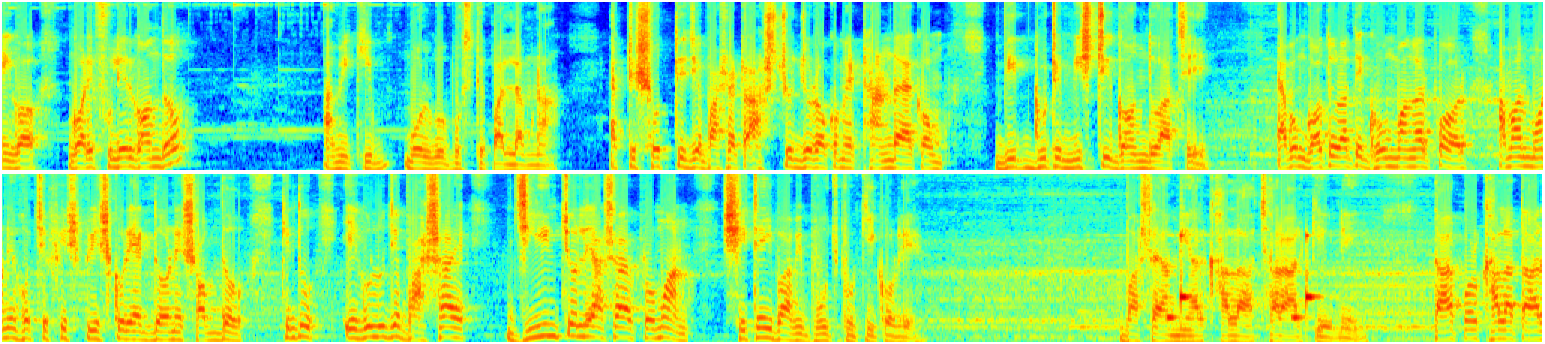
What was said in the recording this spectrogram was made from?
এই ঘরে ফুলের গন্ধ? আমি কি বলব বুঝতে পারলাম না। একটি সত্যি যে বাসাটা আশ্চর্য রকমের ঠান্ডা এখন বিদঘুটে মিষ্টি গন্ধ আছে। এবং গত রাতে ঘুম ভাঙার পর আমার মনে হচ্ছে ফিস ফিস করে এক ধরনের শব্দ, কিন্তু এগুলো যে বাসায় জিন চলে আসার প্রমাণ, সেটাই বা আমি বুঝব কি করে। বাসায় আমি আর খালা ছাড়া আর কেউ নেই। তারপর খালা তার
